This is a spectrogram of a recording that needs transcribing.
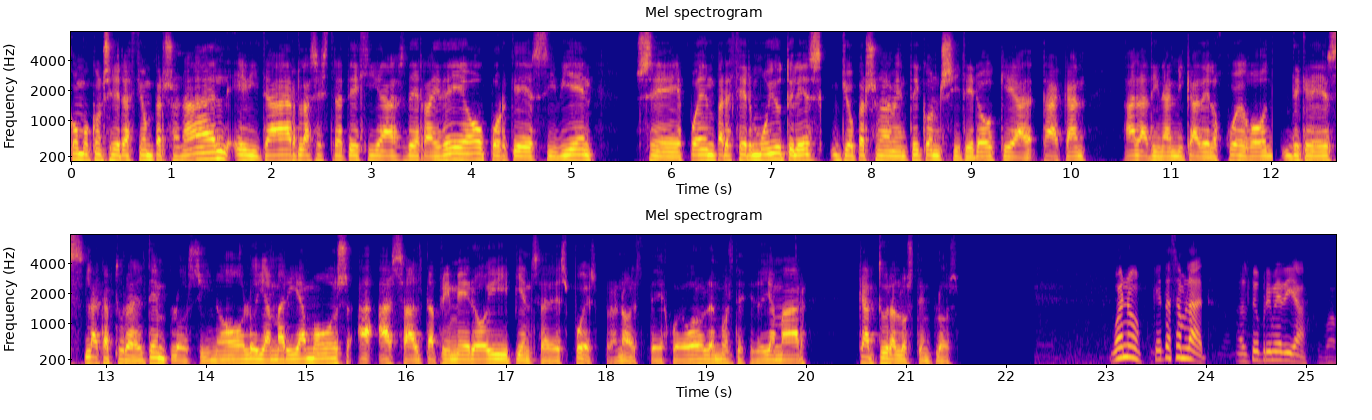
como consideración personal, evitar las estrategias de raideo, porque si bien se pueden parecer muy útiles, yo personalmente considero que atacan a la dinámica del juego de que es la captura del templo. Si no, lo llamaríamos asalta primero y piensa después. Pero no, este juego lo hemos decidido llamar captura los templos. Bueno, ¿qué te ha semblat el teu primer dia? M'ha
